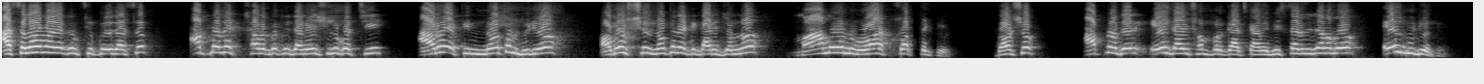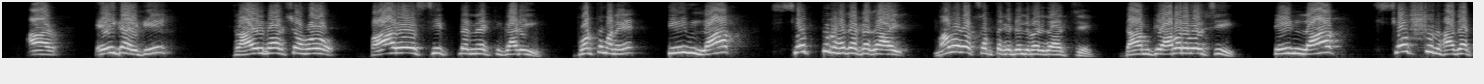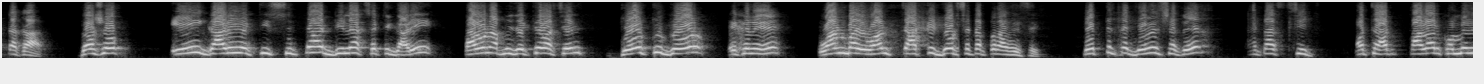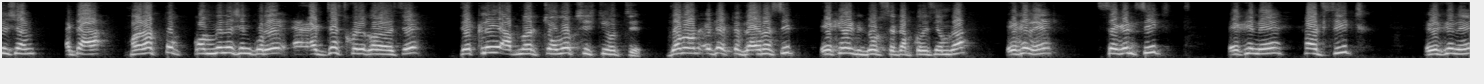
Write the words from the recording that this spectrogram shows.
আসসালামু আলাইকুম সুপ্রিয় দর্শক, আপনাদের স্বাগত জানিয়ে শুরু করছি আরও একটি নতুন ভিডিও, অবশ্যই নতুন একটি গাড়ির জন্য মামুন ওয়ার্কশপ থেকে। দর্শক, আপনাদের এই গাড়ি সম্পর্কে আজকে আমি বিস্তারিত জানাব এই ভিডিওতে। আর এই গাড়িটি ড্রাইভার সহ বারো সিট প্ল্যানের একটি গাড়ি। বর্তমানে তিন লাখ সত্তর হাজার টাকায় মামুন ওয়ার্কশপ থেকে ডেলিভারি দেওয়া হচ্ছে। দামটি আবারও বলছি, তিন লাখ সত্তর হাজার টাকা। দর্শক, এই গাড়ি একটি সুপার ডিলাক্স একটি গাড়ি। কারণ আপনি দেখতে পাচ্ছেন ডোর টু ডোর এখানে ওয়ান বাই ওয়ান চারটি ডোর সেট করা হয়েছে। প্রত্যেকটা ডোরের সাথে একটা সিট অর্থাৎ কালার কম্বিনেশন একটা মারাত্মক কম্বিনেশন করে অ্যাডজাস্ট করে করা হয়েছে। দেখলেই আপনার চমক সৃষ্টি হচ্ছে। যেমন এটা একটা ড্রাইভার সিট এখানে একটি ডোর সেট করেছি আমরা। এখানে সেকেন্ড সিট এখানে থার্ড সিট এখানে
